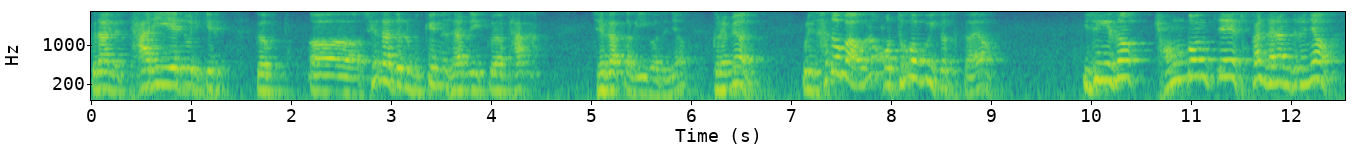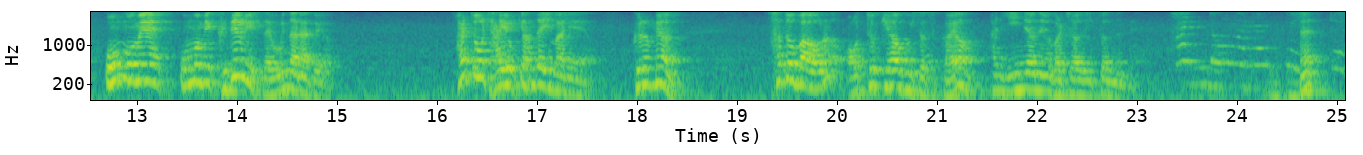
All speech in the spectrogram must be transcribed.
그 다음에 다리에도 이렇게, 그, 어, 쇠사슬로 묶여 있는 사람도 있고요, 다 제각각이거든요. 그러면, 우리 사도 바울은 어떻게 하고 있었을까요? 이 중에서 경범죄에 속한 사람들은요, 온몸에, 온몸이 그대로 있어요. 우리나라도요. 활동을 자유롭게 한다 이 말이에요. 그러면 사도 바울은 어떻게 하고 있었을까요? 한 2년에 걸쳐 있었는데. 활동을 할수 네? 있게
